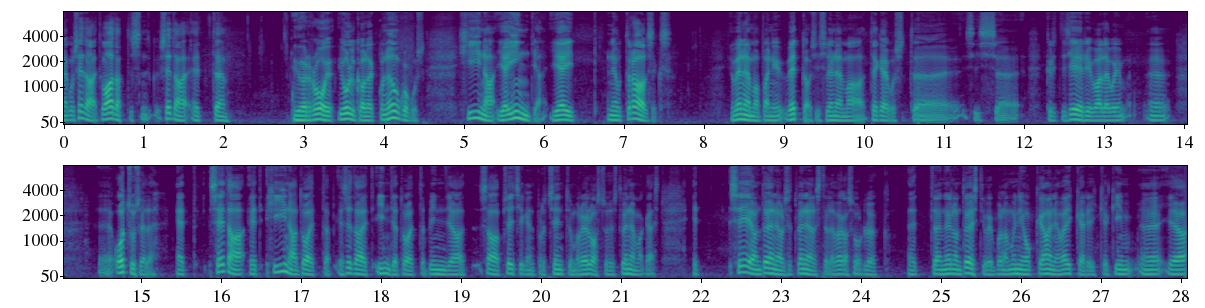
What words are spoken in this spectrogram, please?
nagu seda, et vaadates seda, et ÜRO Julgeolekunõukogus Hiina ja India jäid neutraalseks ja Venemaa pani veto siis Venemaa tegevust äh, siis kritiseerivale või öö, otsusele, et seda, et Hiina toetab ja seda, et India toetab, India saab seitsekümmend protsenti oma relvastusest Venemaa käest, et see on tõenäoliselt venelastele väga suur löök. et neil on tõesti võib-olla mõni Okeaania väikeriik ja Kim ja,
